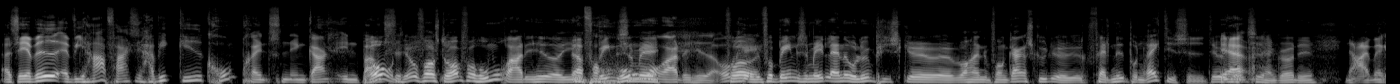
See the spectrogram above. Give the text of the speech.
Altså, jeg ved, at vi har faktisk... Har vi ikke givet kronprinsen en gang en bamse? Jo, det var for at stå op for homorettigheder i ja, for forbindelse homorettigheder. Okay. For, i forbindelse med et eller andet olympisk, øh, hvor han for en gang skyld øh, faldt ned på den rigtige side. Det er jo ja. ikke altid, han gør det. Nej, men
